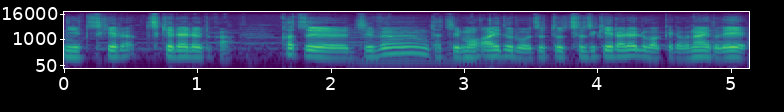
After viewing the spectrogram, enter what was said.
につけらつけられるか。かつ自分たちもアイドルをずっと続けられるわけではないので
